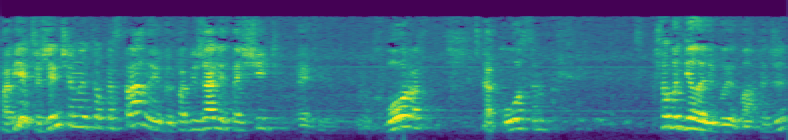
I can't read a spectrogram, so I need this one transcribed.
Поверьте, женщины только странные бы побежали тащить эти, хворост, кокосы. Что бы делали бы матаджи?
